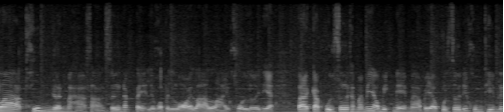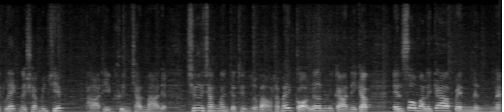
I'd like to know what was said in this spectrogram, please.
กล้าทุ่มเงินมหาศาลซื้อนักเตะเรียกว่าเป็นร้อยล้านหลายคนเลยเนี่ยแต่กับกุนซือทำไมไม่เอาบิ๊กเนมมาไปเอากุนซือที่คุมทีมเล็ก ๆ ในแชมเปี้ยนชิพพาทีมขึ้นชั้นมาเนี่ยชื่อชั้นมันจะถึงหรือเปล่าทำให้ก่อนเริ่มฤดูกาลนี้ครับเอนโซมาเลกาเป็นหนึ่งใน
